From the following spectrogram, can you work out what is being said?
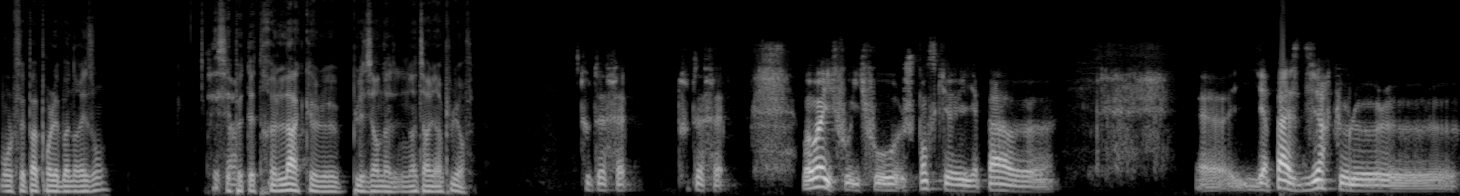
on le fait pas pour les bonnes raisons. Et c'est peut-être là que le plaisir n'intervient plus, en fait. Tout à fait, tout à fait. Ouais, ouais, il faut, il faut. Je pense qu'il n'y a pas, euh, euh, il n'y a pas à se dire que le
